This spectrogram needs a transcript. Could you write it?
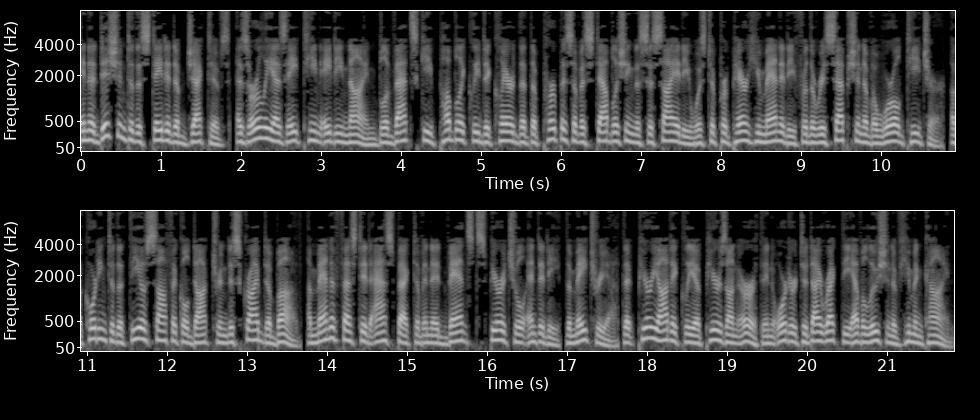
In addition to the stated objectives, as early as 1889 Blavatsky publicly declared that the purpose of establishing the society was to prepare humanity for the reception of a world teacher. According to the theosophical doctrine described above, a manifested aspect of an advanced spiritual entity the Maitreya that periodically appears on earth in order to direct the evolution of humankind.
